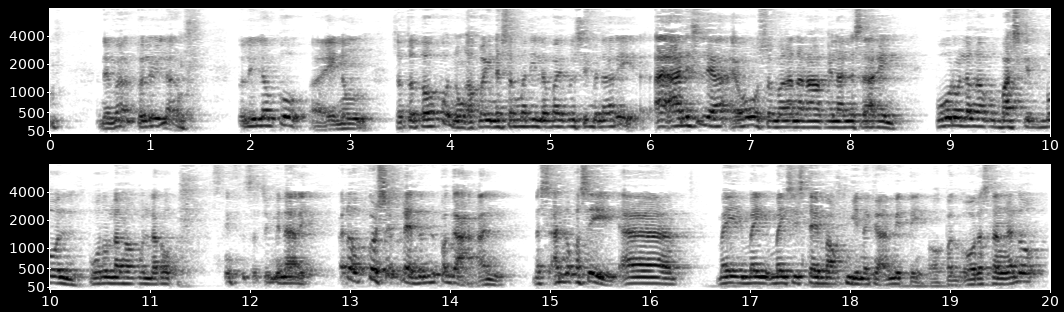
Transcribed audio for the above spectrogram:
Di ba? Tuloy lang. Tuloy lang po. Ay, nung, sa totoo po, nung ako ay nasa Manila Bible Seminary, ah, honestly, ah, eh, oh, sa mga nakakilala sa akin, puro lang ako basketball, puro lang ako laro sa seminary. Pero of course, syempre, doon yung pag-aaral. Nas, ano kasi, uh, may, may, may sistema akong ginagamit eh. O, pag oras ng ano,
